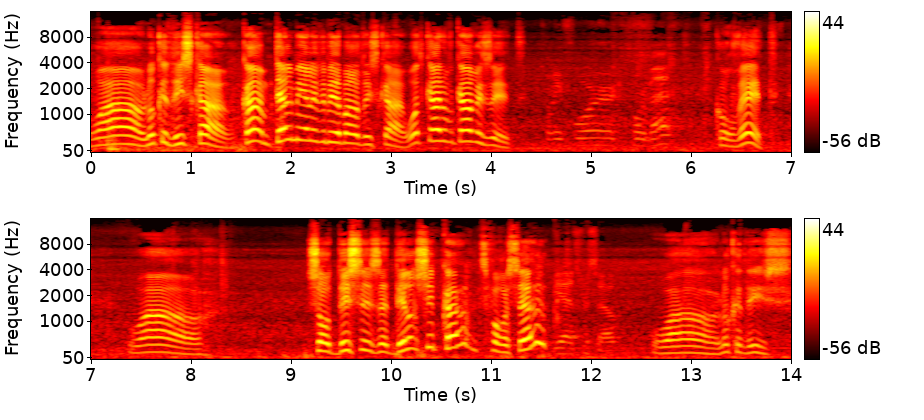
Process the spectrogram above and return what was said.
Wow, look at this car. Come, tell me a little bit about this car. What kind of car is it? 24 Corvette. Corvette. Wow. So this is a dealership car? It's for sale? Yeah, it's for sale. Wow, look at this.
